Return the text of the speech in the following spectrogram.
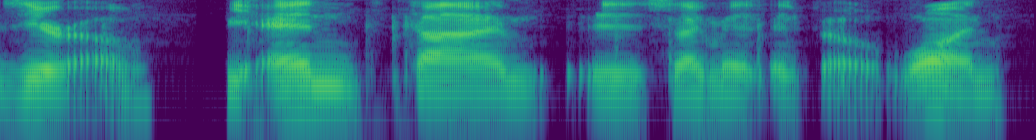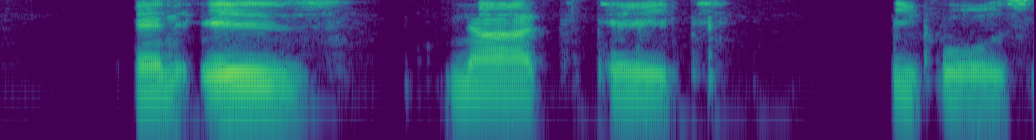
zero. The end time is segment info one and is not Tate equals,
